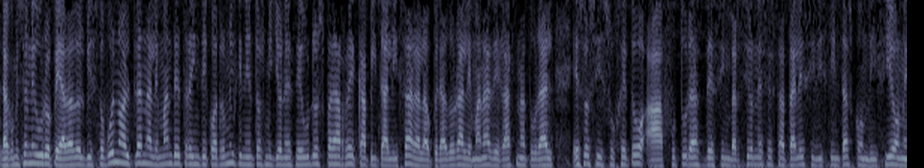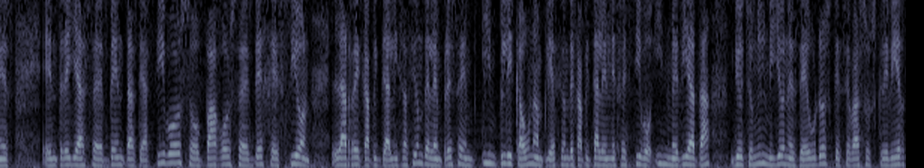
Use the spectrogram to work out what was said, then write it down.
La Comisión Europea ha dado el visto bueno al plan alemán de 34.500 millones de euros para recapitalizar a la operadora alemana de gas natural. Eso sí, sujeto a futuras desinversiones estatales y distintas condiciones, entre ellas eh, ventas de activos o pagos eh, de gestión. La recapitalización de la empresa implica una ampliación de capital en efectivo inmediata de 8.000 millones de euros que se va a suscribir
